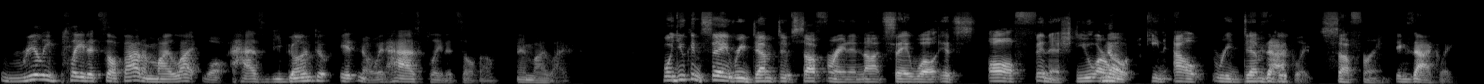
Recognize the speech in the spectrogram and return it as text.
really played itself out in my life. Well, has begun to it no, it has played itself out in my life. Well, you can say redemptive suffering and not say, well, it's all finished. You are No. working out redemptive Exactly. suffering. Exactly.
